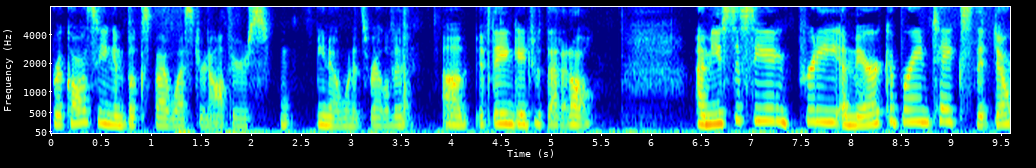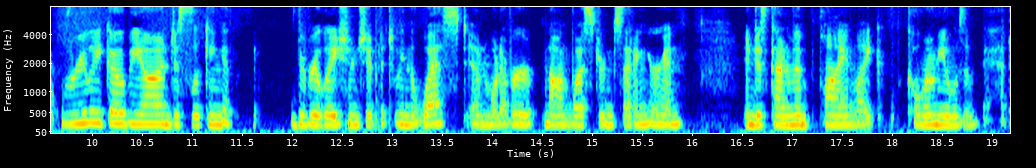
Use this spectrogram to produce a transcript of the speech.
recall seeing in books by Western authors, you know, when it's relevant, um, if they engage with that at all. I'm used to seeing pretty America brain takes that don't really go beyond just looking at the relationship between the West and whatever non Western setting you're in, and just kind of implying like colonialism bad.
